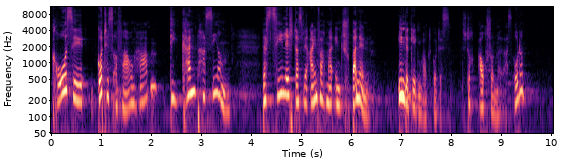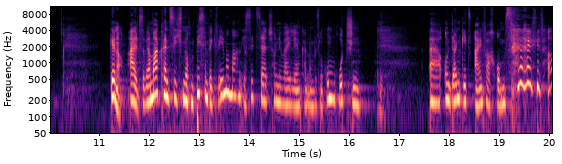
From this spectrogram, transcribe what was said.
große Gotteserfahrung haben, die kann passieren. Das Ziel ist, dass wir einfach mal entspannen in der Gegenwart Gottes. Ist doch auch schon mal was, oder? Genau, also wer mag, kann es sich noch ein bisschen bequemer machen. Ihr sitzt ja jetzt schon eine Weile, kann noch ein bisschen rumrutschen. Äh, und dann geht es einfach ums. genau.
